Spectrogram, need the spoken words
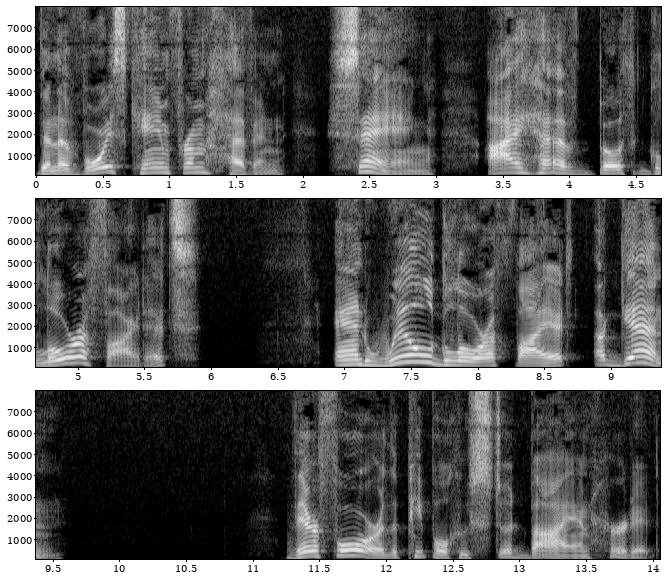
Then a voice came from heaven saying, I have both glorified it and will glorify it again. Therefore, the people who stood by and heard it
